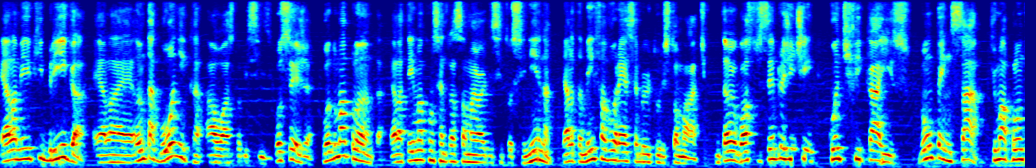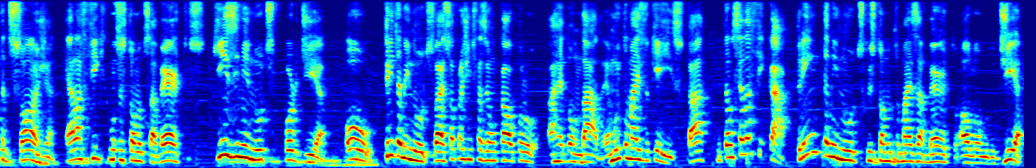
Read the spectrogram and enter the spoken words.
ela meio que briga, ela é antagônica ao ácido abscísico. Ou seja, quando uma planta ela tem uma concentração maior de citocinina, ela também favorece a abertura estomática. Então eu gosto de sempre a gente quantificar isso. Vamos pensar que uma planta de soja, ela fique com os estômagos abertos 15 minutos por dia ou 30 minutos, vai só para a gente fazer um cálculo arredondado. É muito mais do que isso, tá? Então, se ela ficar 30 minutos com o estômago mais aberto ao longo do dia,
